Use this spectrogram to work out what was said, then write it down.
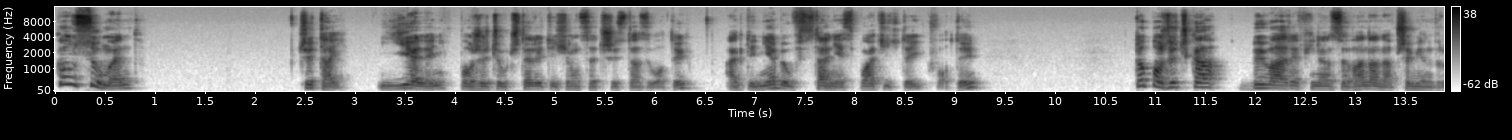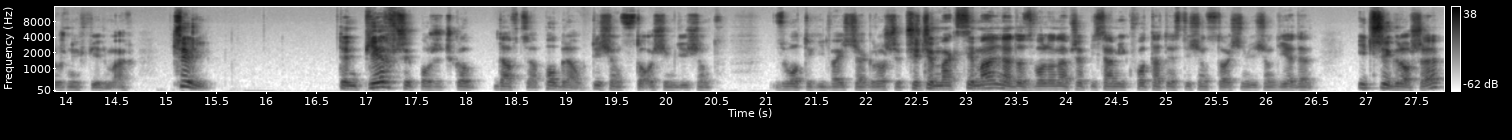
Konsument, czytaj, jeleń pożyczył 4300 zł, a gdy nie był w stanie spłacić tej kwoty, to pożyczka była refinansowana na przemian w różnych firmach. Czyli ten pierwszy pożyczkodawca pobrał 1180 zł i 20 groszy, przy czym maksymalna dozwolona przepisami kwota to jest 1181 i 3 grosze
